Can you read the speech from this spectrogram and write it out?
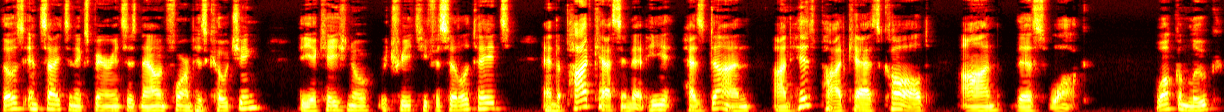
Those insights and experiences now inform his coaching, the occasional retreats he facilitates, and the podcasting that he has done on his podcast called On This Walk. Welcome, Luke.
